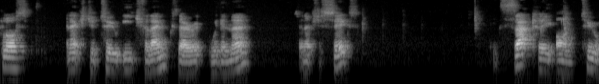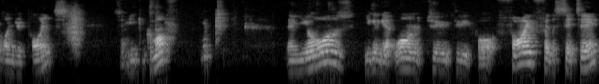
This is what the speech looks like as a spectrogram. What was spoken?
plus an extra two each for them because they're within there. So an extra six. Exactly on 200 points. So he can come off. Yep. Then yours, you're going to get one, two, three, four, five for the city,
